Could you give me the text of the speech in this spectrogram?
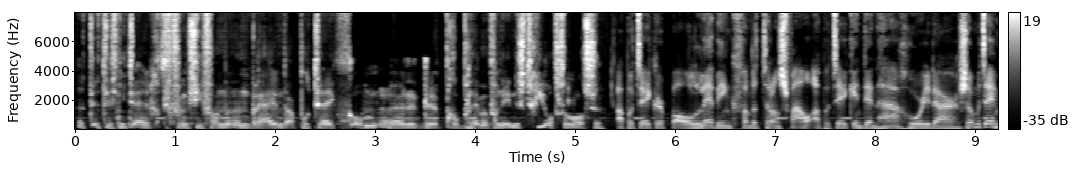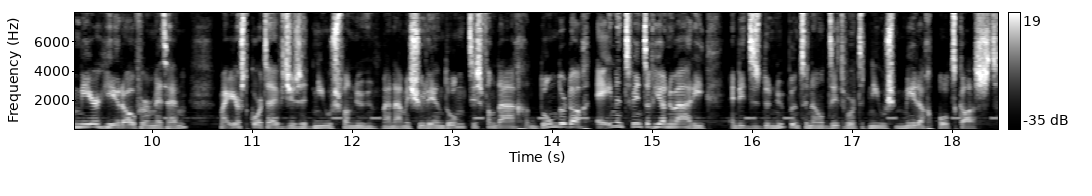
Het, het is niet echt de functie van een breidende apotheek om uh, de problemen van de industrie op te lossen. Apotheker Paul Lebbink van de Transvaal Apotheek in Den Haag hoor je daar. Zometeen meer hierover met hem. Maar eerst kort eventjes het nieuws van nu. Mijn naam is Julian Dom. Het is vandaag donderdag 21 januari en dit is de nu.nl Dit wordt het nieuws middagpodcast.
